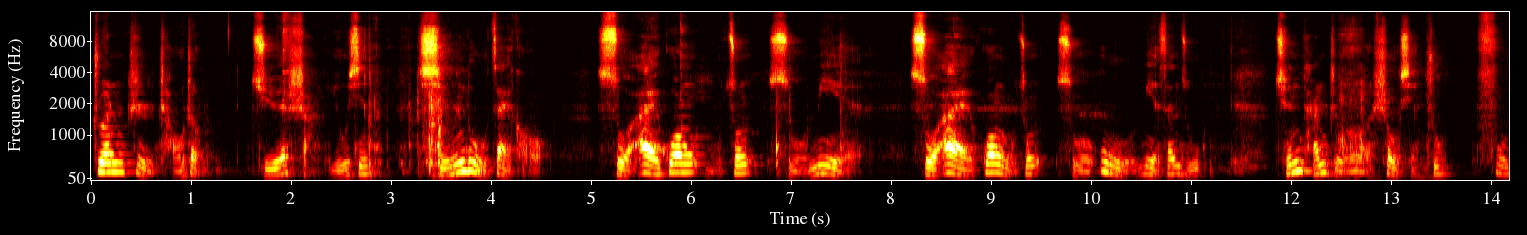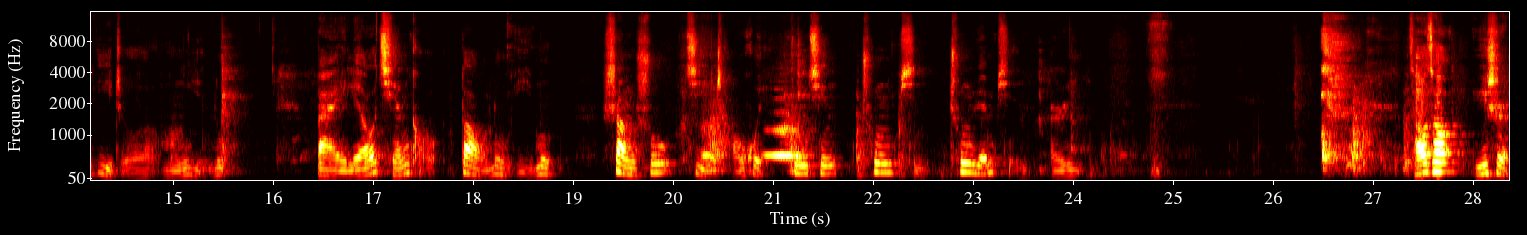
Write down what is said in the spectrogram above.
专治朝政，绝赏游心，行路在口。所爱光武宗，所灭；所爱光武宗，所恶灭三族。群谈者受显诛，复议者蒙引路。百僚前口，道路以目。尚书记朝会，公卿充品充元品而已。曹操于是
